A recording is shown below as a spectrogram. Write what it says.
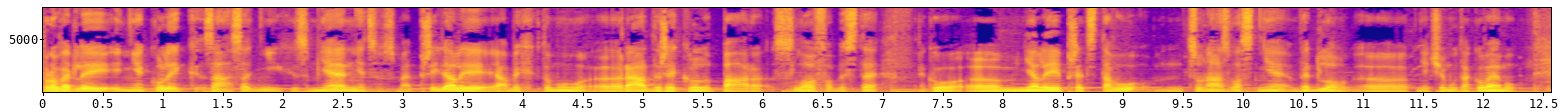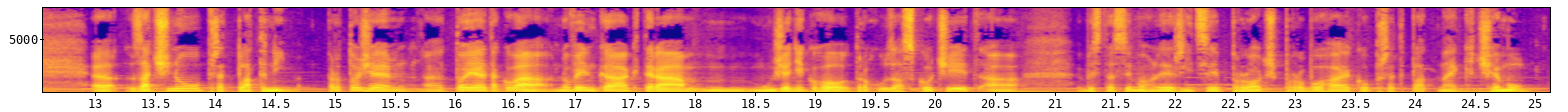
provedli několik zásadních změn, něco jsme přidali, já bych k tomu eh, rád řekl řekl pár slov, abyste jako eh, měli představu, co nás vlastně vedlo eh, k něčemu takovému. Eh, začnu předplatným, protože to je taková novinka, která může někoho trochu zaskočit a byste si mohli říci, proč pro boha jako předplatné k čemu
